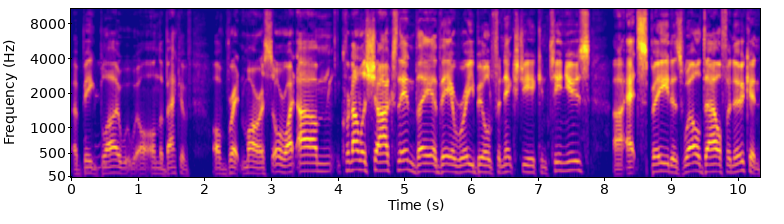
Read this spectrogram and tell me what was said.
a big mm-hmm. blow on the back of of Brett Morris. All right, um, Cronulla Sharks then their their rebuild for next year continues uh, at speed as well. Dale Finucane,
